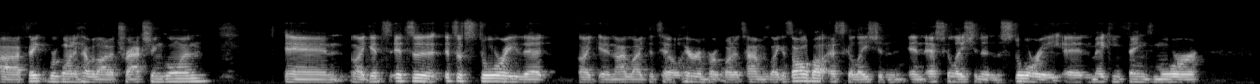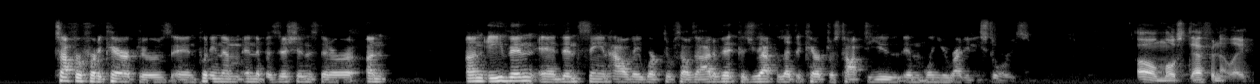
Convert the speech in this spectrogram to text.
I think we're going to have a lot of traction going, and like it's it's a it's a story that like, and I like to tell Heroineburgh all the time is like it's all about escalation and escalation in the story and making things more tougher for the characters and putting them in the positions that are un, uneven and then seeing how they work themselves out of it because you have to let the characters talk to you in, when you're writing these stories. Oh, most definitely.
